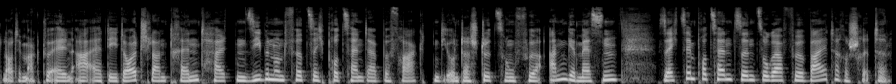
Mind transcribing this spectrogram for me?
Laut dem aktuellen ARD Deutschland Trend halten 47 Prozent der Befragten die Unterstützung für angemessen. 16 Prozent sind sogar für weitere Schritte.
